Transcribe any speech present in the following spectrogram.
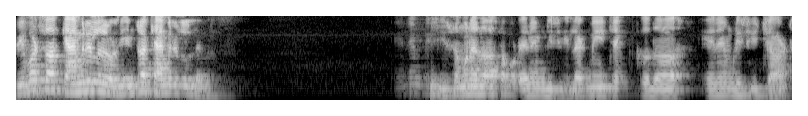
Pivots are Camarilla levels, intra-Camarilla levels. NMDC. Someone has asked about NMDC. Let me check the NMDC chart.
